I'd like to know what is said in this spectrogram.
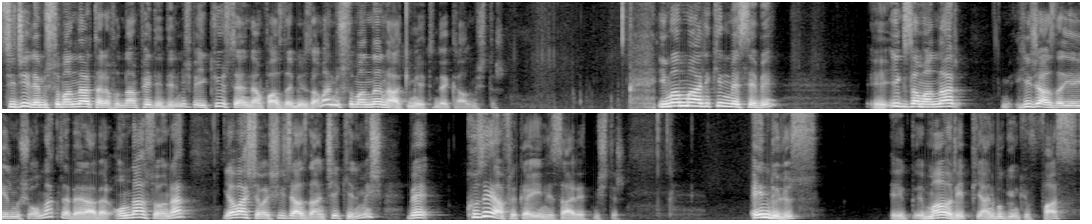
Sicilya Müslümanlar tarafından fethedilmiş ve 200 seneden fazla bir zaman Müslümanların hakimiyetinde kalmıştır. İmam Malik'in mezhebi e, ilk zamanlar Hicaz'da yayılmış olmakla beraber ondan sonra yavaş yavaş Hicaz'dan çekilmiş ve Kuzey Afrika'ya inhisar etmiştir. Endülüs, Mağrip yani bugünkü Fas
